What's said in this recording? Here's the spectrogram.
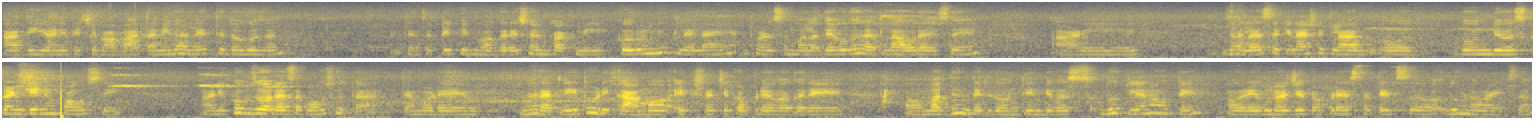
आधी आणि त्याचे बाबा आता निघाले ते दोघंजण आणि त्यांचं टिफिन वगैरे स्वयंपाक मी करून घेतलेला आहे. थोडंसं मला देवघरातलं आवरायचं आहे आणि झालं असं की नाशिकला दोन दिवस कंटिन्यू पाऊस आहे. आणि खूप जोराचा पाऊस होता. त्यामुळे घरातली थोडी कामं एक्स्ट्राचे कपडे वगैरे मध्यंतरी दोन तीन दिवस धुतले नव्हते. रेग्युलर जे कपडे असतात तेच धुणं व्हायचं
